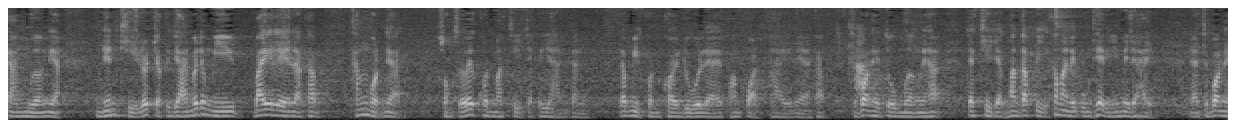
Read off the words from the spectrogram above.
กลางเมืองเนี่ยเน้นขี่รถจักรยานไม่ต้องมีไบค์เลนหรอกครับ ทั้งหมดเนี่ยส่งเสริมให้คนมาขี่จักรยานกัน แล้วมีคนคอยดูแลความปลอดภัยเนี่ยนะครับเฉพาะในตัวเมืองเลยฮะจะขี่จากบางกะปิเข้ามาในกรุงเทพอย่างนี้ไม่ได้นะเฉพาะใน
